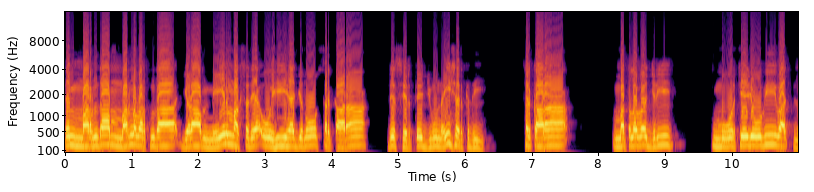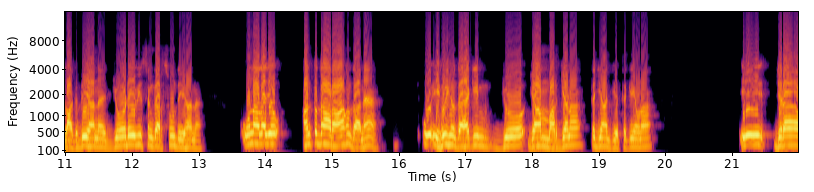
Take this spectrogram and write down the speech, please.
ਤੇ ਮਰਨ ਦਾ, ਮਰਨ ਵਰਤਨ ਦਾ ਜਿਹੜਾ ਮੇਨ ਮਕਸਦ ਹੈ ਉਹ ਇਹੀ ਹੈ ਜਦੋਂ ਸਰਕਾਰਾਂ ਦੇ ਸਿਰ ਤੇ ਜੂ ਨਹੀਂ ਛਰਕਦੀ ਸਰਕਾਰਾਂ ਮਤਲਬ ਜਿਹੜੀ ਮੋਰਚੇ ਜੋ ਵੀ ਲੱਗਦੇ ਹਨ ਜਿਹੜੇ ਵੀ ਸੰਘਰਸ਼ ਹੁੰਦੇ ਹਨ, ਉਹਨਾਂ ਦਾ ਜੋ ਅੰਤ ਦਾ ਰਾਹ ਹੁੰਦਾ ਨਾ, ਉਹ ਇਹੋ ਹੀ ਹੁੰਦਾ ਹੈ ਕਿ ਜੋ, ਜਾਂ ਮਰ ਜਾਣਾ ਤੇ ਜਾਂ ਜਿੱਤ ਕੇ ਆਉਣਾ। ਇਹ ਜਿਹੜਾ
